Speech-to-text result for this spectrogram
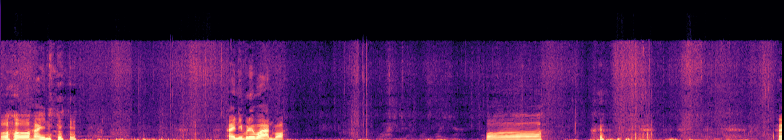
โอ้โหไห้นี่ไห้นี่ไม่ได้ว่านบ่ปอให้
